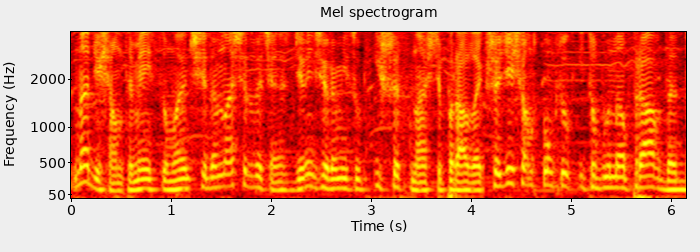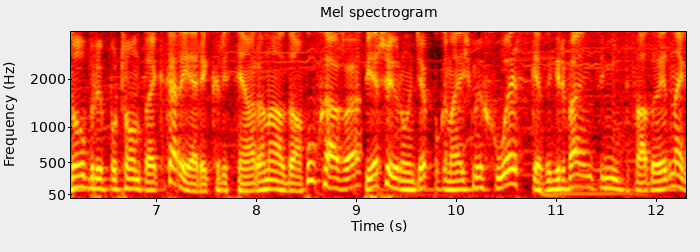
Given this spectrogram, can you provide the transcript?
na 10 miejscu, mając 17 zwycięstw, 9 remisów i 16 porażek, 60 punktów i to był naprawdę dobry początek kariery Cristiano Ronaldo. Pucharze w pierwszej rundzie pokonaliśmy Hueskę, wygrywając nimi 2 do 1.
